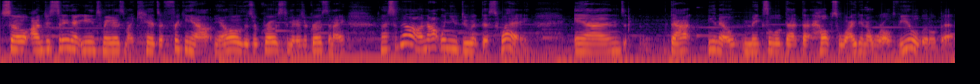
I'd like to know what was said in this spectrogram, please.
So I'm just sitting there eating tomatoes. My kids are freaking out. You know, oh, those are gross. Tomatoes are gross. And I, and I said, no, not when you do it this way. And that you know makes a little that that helps widen a worldview a little bit.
